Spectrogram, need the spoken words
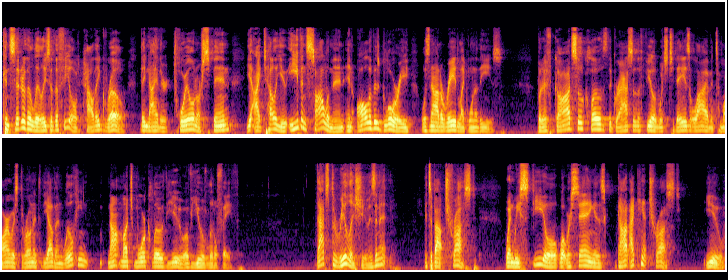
Consider the lilies of the field, how they grow. They neither toil nor spin. Yet I tell you, even Solomon in all of his glory was not arrayed like one of these. But if God so clothes the grass of the field, which today is alive and tomorrow is thrown into the oven, will he not much more clothe you, of you of little faith? That's the real issue, isn't it? It's about trust. When we steal, what we're saying is, God, I can't trust you,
